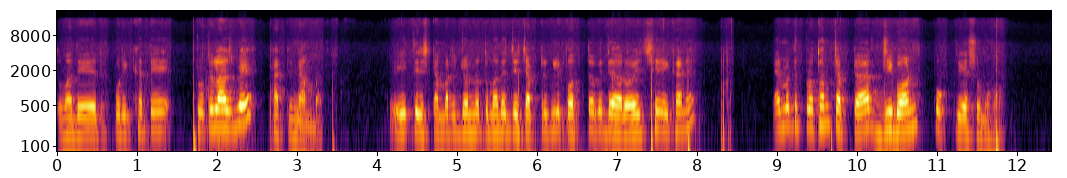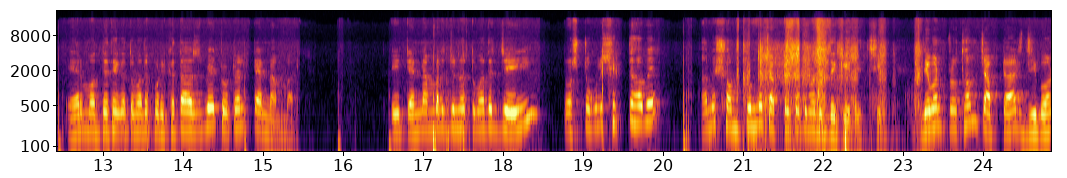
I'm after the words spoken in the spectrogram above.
তোমাদের পরীক্ষাতে টোটাল আসবে থার্টি নাম্বার তো এই তিরিশ নাম্বারের জন্য তোমাদের যে চ্যাপ্টারগুলি পড়তে হবে দেওয়া রয়েছে এখানে। এর মধ্যে প্রথম চ্যাপ্টার জীবন প্রক্রিয়াসমূহ। এর মধ্যে থেকে তোমাদের পরীক্ষাতে আসবে টোটাল টেন নাম্বার এই টেন নাম্বারের জন্য তোমাদের যেই প্রশ্নগুলি শিখতে হবে, আমি সম্পূর্ণ চ্যাপ্টারটা তোমাদের দেখিয়ে দিচ্ছি। যেমন প্রথম চ্যাপ্টার জীবন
